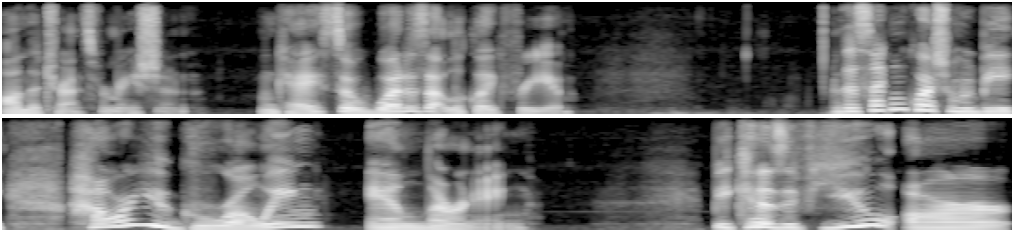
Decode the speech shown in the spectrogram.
on the transformation. Okay, so what does that look like for you? The second question would be How are you growing and learning? Because if you are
